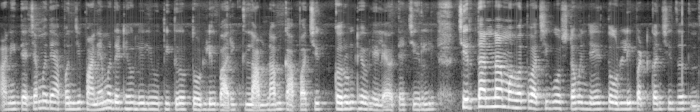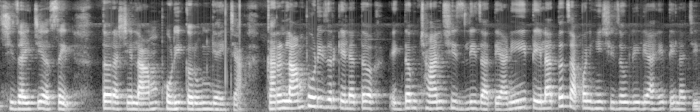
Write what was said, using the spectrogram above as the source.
आणि त्याच्यामध्ये आपण जी पाण्यामध्ये ठेवलेली होती तो तोडली बारीक लांब लांब कापाची करून ठेवलेल्या होत्या चिरली चिरताना महत्त्वाची गोष्ट म्हणजे तोडली पटकन शिजत शिजायची असेल तर असे लांब फोडी करून घ्यायच्या. कारण लांब फोडी जर केल्या तर एकदम छान शिजली जाते आणि तेलातच आपण ही शिजवलेली आहे. तेलाची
